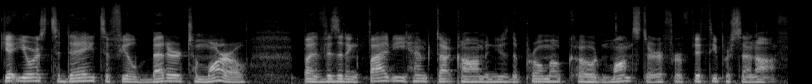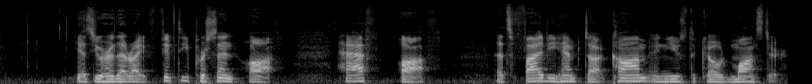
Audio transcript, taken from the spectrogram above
Get yours today to feel better tomorrow by visiting 5ehemp.com and use the promo code MONSTER for 50% off. Yes, you heard that right 50% off. Half off. That's 5ehemp.com and use the code MONSTER.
